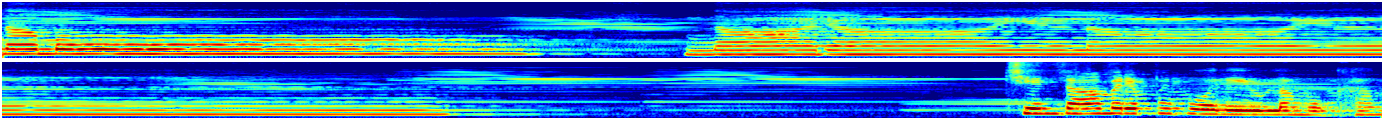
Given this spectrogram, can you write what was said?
നമോ നാരായണായ. ചെന്താമരപ്പു പോലെയുള്ള മുഖം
